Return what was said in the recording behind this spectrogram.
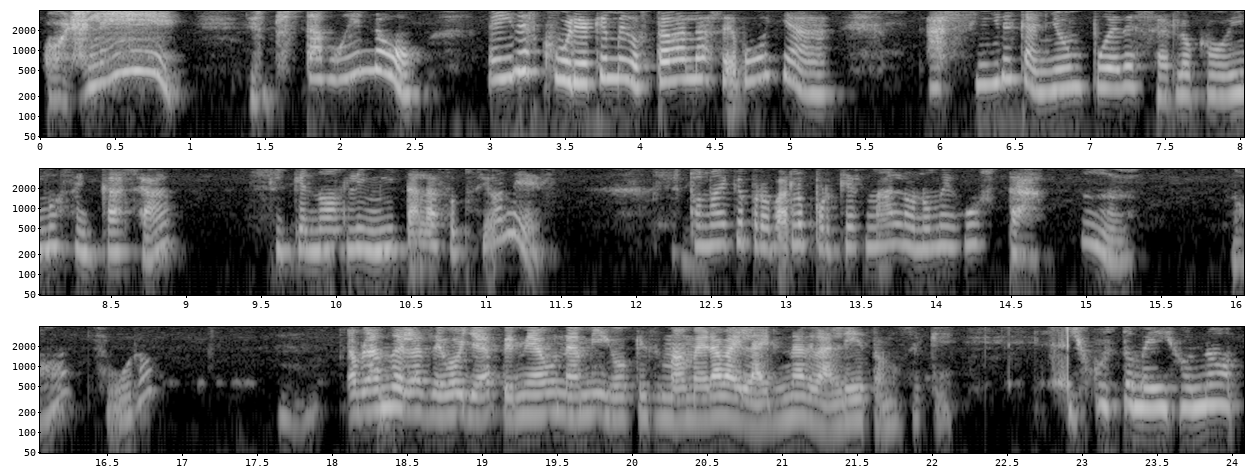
¡órale! Esto está bueno. Ahí descubrí que me gustaba la cebolla. Así de cañón puede ser lo que oímos en casa y que nos limita las opciones esto no hay que probarlo porque es malo, no me gusta. Mm, ¿No? ¿Seguro? Hablando de la cebolla, tenía un amigo que su mamá era bailarina de ballet o no sé qué. Y justo me dijo, no,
